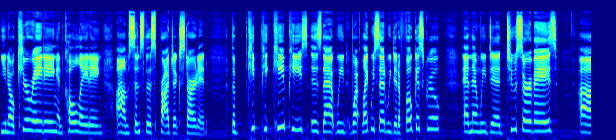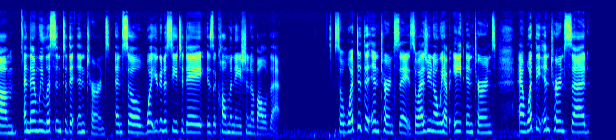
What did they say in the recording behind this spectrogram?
you know, curating and collating um, since this project started. the key, key piece is that we, like we said, we did a focus group, and then we did two surveys, um, and then we listened to the interns. And so what you're going to see today is a culmination of all of that. So what did the interns say? So as you know, we have eight interns, and what the interns said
